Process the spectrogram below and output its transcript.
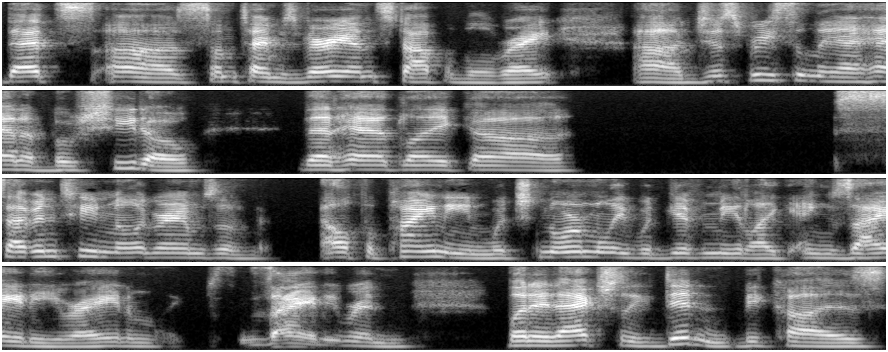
that's uh, sometimes very unstoppable, right? Uh, just recently, I had a Bushido that had like uh, 17 milligrams of alpha pinene, which normally would give me like anxiety, right? I'm like anxiety ridden, but it actually didn't because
